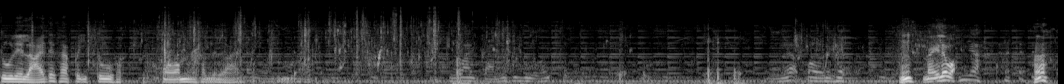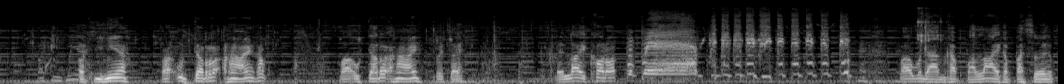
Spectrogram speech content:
ตูหลายๆด้วยครับปลาอีตูผักหอมนะครับหลายวานกายเป่าเลยๆไหนแล้ววะฮะปลาขี้เหี้ยขี้เฮียปลาอุจจาระหายครับปลาอุจจาระหายไปใส่ไล่ไล่คอรอดแป๊บปลาวดานครับปลาไล่ครับปลาเซยครับ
